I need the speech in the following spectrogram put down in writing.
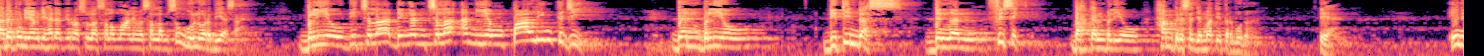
Adapun yang dihadapi Rasulullah sallallahu alaihi wasallam sungguh luar biasa. Beliau dicela dengan celaan yang paling keji dan beliau ditindas dengan fisik bahkan beliau hampir saja mati terbunuh. Iya. Ini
